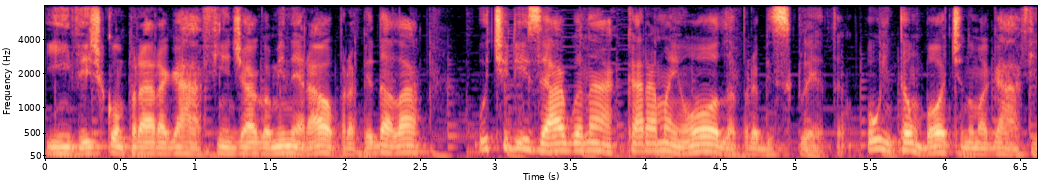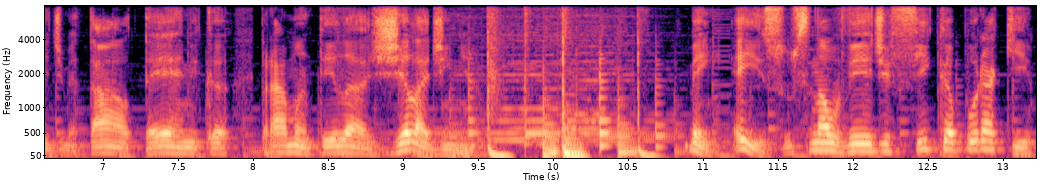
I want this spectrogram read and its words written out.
E em vez de comprar a garrafinha de água mineral para pedalar, Utilize água na caramanhola para bicicleta, ou então bote numa garrafinha de metal térmica para mantê-la geladinha. Bem, é isso. O Sinal Verde fica por aqui.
